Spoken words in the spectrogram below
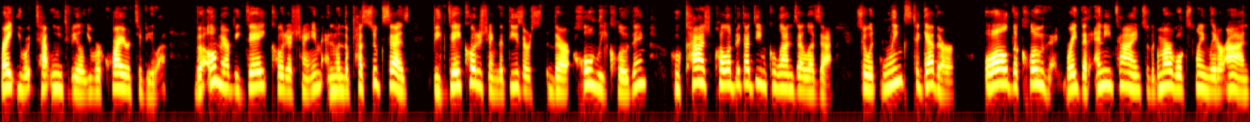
right? You were ta'un tevila, you require tevila. The Omer bigdei kodashim, and when the pasuk says bigdei kodashim, that these are their holy clothing, hukash kola bigadim. So it links together all the clothing, right? That any time, so the Gemara will explain later on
